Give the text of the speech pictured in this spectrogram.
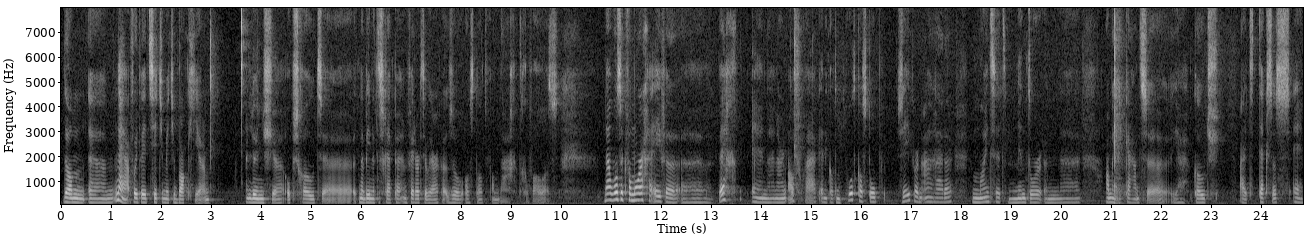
Dan, um, nou ja, voor je het weet zit je met je bakje, lunchen op schoot, uh, het naar binnen te scheppen en verder te werken zoals dat vandaag het geval was. Nou was ik vanmorgen even uh, weg en naar een afspraak en ik had een podcast op zeker een aanrader. Mindset Mentor, een uh, Amerikaanse uh, ja, coach uit Texas. En,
